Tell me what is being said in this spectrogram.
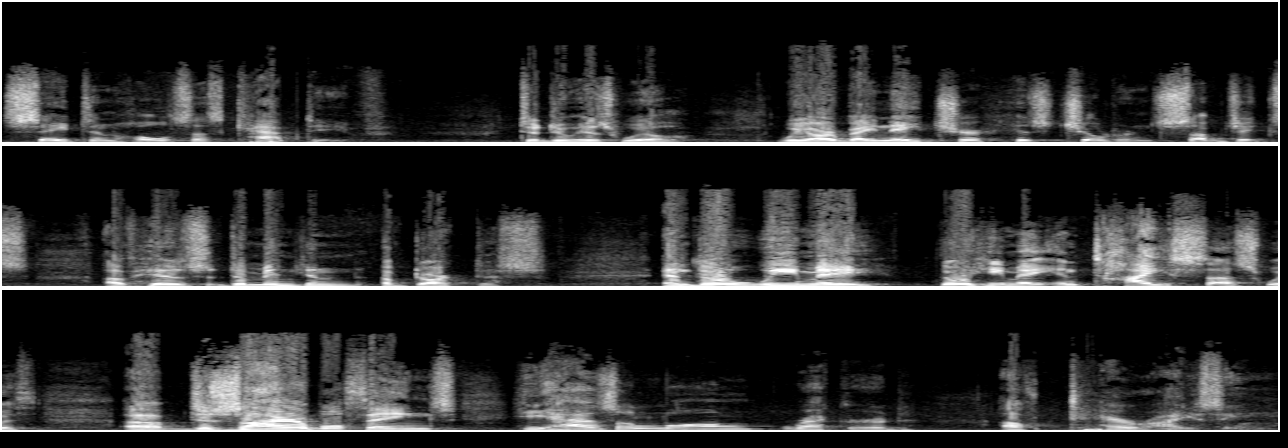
Satan holds us captive to do his will. We are by nature his children, subjects of his dominion of darkness. And though we may, though he may entice us with uh, desirable things, he has a long record of terrorizing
